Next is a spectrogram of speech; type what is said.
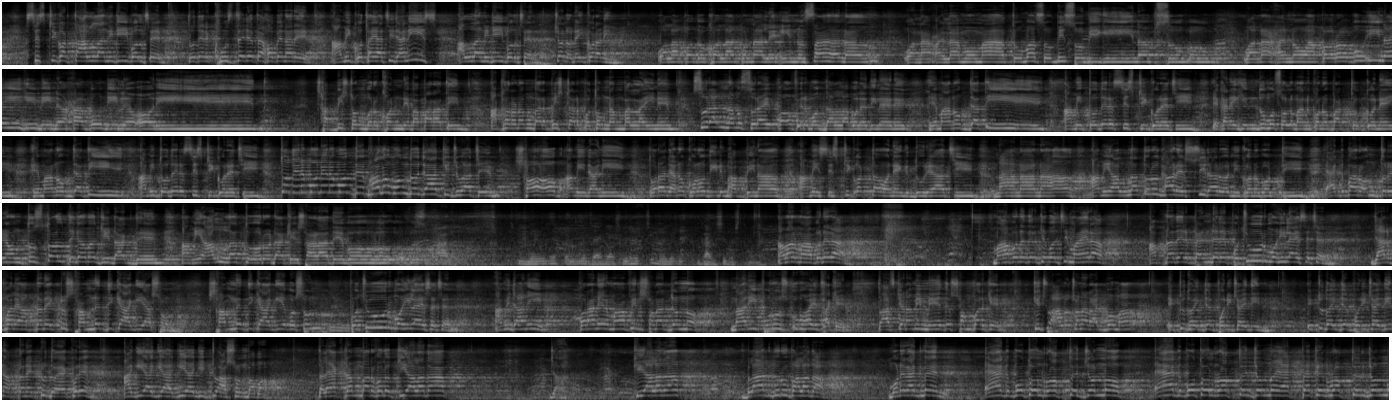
সৃষ্টিকর্তা আল্লাহ নিজেই বলছে, তোদের খুঁজতে যেতে হবে না রে, আমি কোথায় আছি জানিস? আল্লাহ নিজেই বলছেন চলো নেই করানি ওয়ালাকদ খলাকনাল ইনসানা ওয়া না'লামু মা হাবলিল ওয়ারিদ ছাব্বিশ নম্বর খণ্ডে বা পাড়াতে, আঠারো নম্বর পৃষ্ঠার প্রথম নাম্বার লাইনে, সুরার নাম সুরাই কফের মধ্যে আল্লাহ বলে দিলেন, হে মানব জাতি, আমি তোদের সৃষ্টি করেছি, এখানে হিন্দু, মুসলমান কোনো পার্থক্য নেই। হে মানব জাতি, আমি তোদের সৃষ্টি করেছি, তোদের ভালো মন্দ যা কিছু আছে সব আমি জানি। তোরা যেন কোনো দিন ভাববি না আমি সৃষ্টিকর্তা অনেক দূরে আছি। না না না আমি আল্লাহ তোর ঘাড়ের শিরারও নিকটবর্তী। একবার অন্তরে অন্তঃস্থল থেকে আমাকে ডাক দে আমি আল্লাহ তোর ডাকে সাড়া দেব। মেয়েদের প্যান্ডেলের জায়গা অসুবিধা হচ্ছে মেয়েদের গা বেশি বসতে আমার মা বোনেরা মা বোনেদেরকে বলছি মায়েরা আপনাদের প্যান্ডেলে প্রচুর মহিলা এসেছেন। যার ফলে আপনারা একটু সামনের দিকে আগিয়ে আসুন। সামনের দিকে আগিয়ে বসুন। প্রচুর মহিলা এসেছেন। আমি জানি কোরআনের মাহফিল শোনার জন্য নারী পুরুষ উভয় থাকে। তো আজকের আমি মেয়েদের সম্পর্কে কিছু আলোচনা রাখব, মা। একটু ধৈর্যের পরিচয় দিন। একটু ধৈর্যের পরিচয় দিন। আপনারা একটু দয়া করে আগিয়ে আগিয়ে আগিয়ে আগিয়ে একটু আসুন, বাবা। তাহলে এক নাম্বার হলো কি আলাদা? যা। কি আলাদা? ব্লাড গ্রুপ আলাদা। মনে রাখবেন, এক বোতল রক্তের জন্য, এক বোতল রক্তের জন্য, এক প্যাকেট রক্তের জন্য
